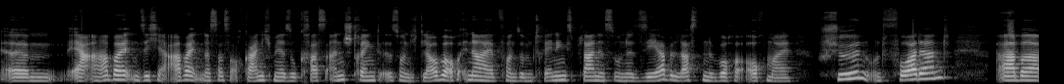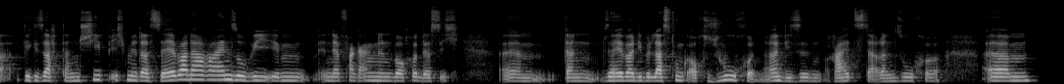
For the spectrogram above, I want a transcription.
ähm, erarbeiten, sich erarbeiten, dass das auch gar nicht mehr so krass anstrengend ist. Und ich glaube, auch innerhalb von so einem Trainingsplan ist so eine sehr belastende Woche auch mal schön und fordernd. Aber wie gesagt, dann schiebe ich mir das selber da rein, so wie eben in der vergangenen Woche, dass ich ähm, dann selber die Belastung auch suche, ne? diesen Reiz darin suche. Ähm,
